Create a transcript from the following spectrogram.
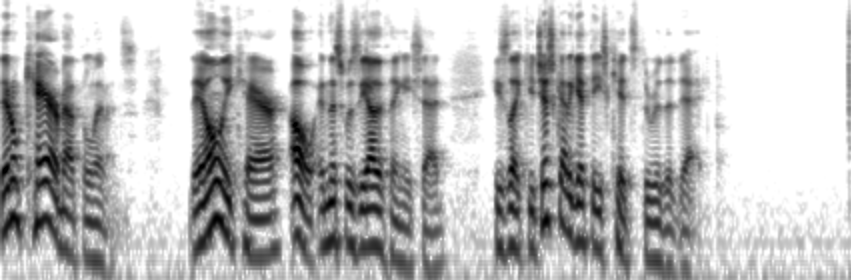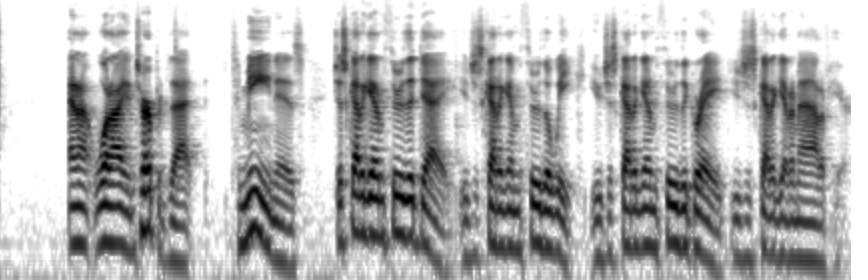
They don't care about the limits. They only care. Oh, and this was the other thing he said. He's like, you just got to get these kids through the day. And I, what I interpret that to mean is just got to get them through the day. You just got to get them through the week. You just got to get them through the grade. You just got to get them out of here.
